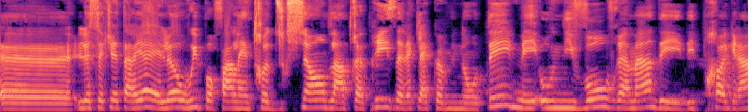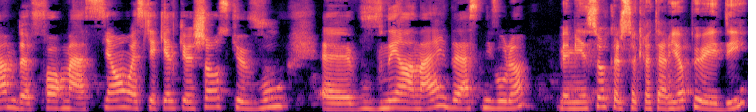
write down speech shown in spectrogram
Euh, le secrétariat est là, oui, pour faire l'introduction de l'entreprise avec la communauté, mais au niveau vraiment des, des programmes de formation, est-ce qu'il y a quelque chose que vous, euh, vous venez en aide à ce niveau-là? Mais bien sûr que le secrétariat peut aider.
